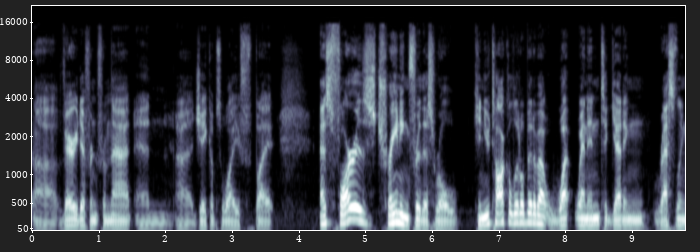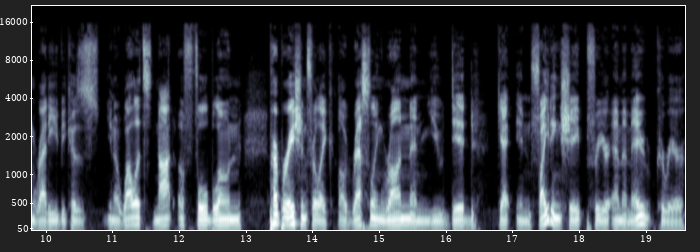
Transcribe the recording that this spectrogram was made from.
uh, very different from that, and uh, Jacob's wife. But as far as training for this role, can you talk a little bit about what went into getting wrestling ready? Because you know, while it's not a full blown preparation for like a wrestling run and you did get in fighting shape for your MMA career,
